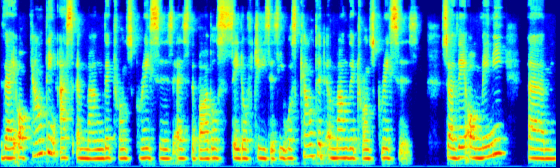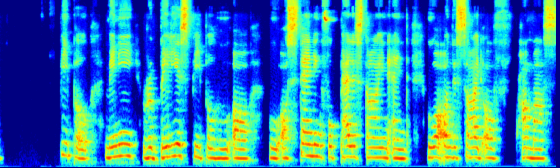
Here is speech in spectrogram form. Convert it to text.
they are counting us among the transgressors, as the Bible said of Jesus. He was counted among the transgressors. So there are many um, people, many rebellious people who are who are standing for Palestine and who are on the side of Hamas.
